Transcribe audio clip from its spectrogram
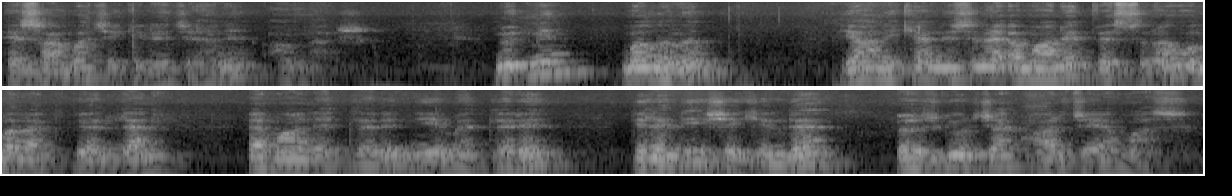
hesaba çekileceğini anlar. Mümin malını yani kendisine emanet ve sınav olarak verilen emanetleri, nimetleri dilediği şekilde özgürce harcayamaz.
